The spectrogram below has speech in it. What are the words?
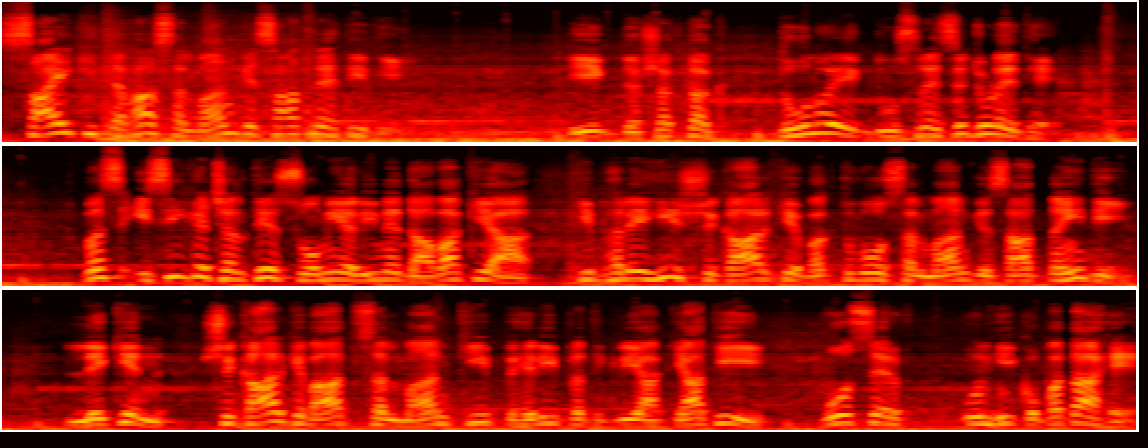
साई की तरह सलमान के साथ रहती थी। एक दशक तक दोनों एक दूसरे से जुड़े थे। बस इसी के चलते सोमी अली ने दावा किया कि भले ही शिकार के वक्त वो सलमान के साथ नहीं थी लेकिन शिकार के बाद सलमान की पहली प्रतिक्रिया क्या थी, वो सिर्फ़ उन्हीं को पता है।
